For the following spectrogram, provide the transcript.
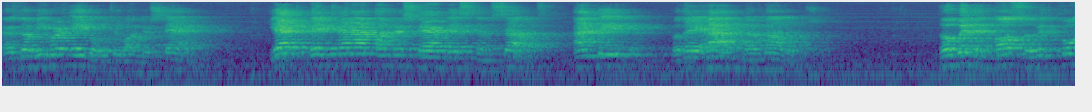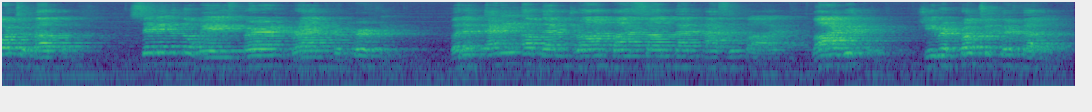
as though he were able to understand. Yet they cannot understand this themselves, and leave him, for they have no knowledge. The women also with cords about them, sitting in the ways, burn brand for perfume. But if any of them drawn by some that passeth by, lie with them, she reproacheth her fellow,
